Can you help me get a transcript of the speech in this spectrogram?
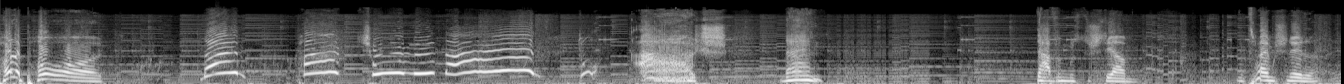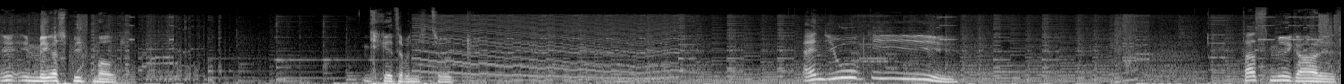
Teleport! Nein! Patschule, nein! Du Arsch! Nein! Dafür musst du sterben. Und zwar im Schnell. Im Mega Speed Mode. Ich gehe jetzt aber nicht zurück. Ein Yugi! Das mir egal ist.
